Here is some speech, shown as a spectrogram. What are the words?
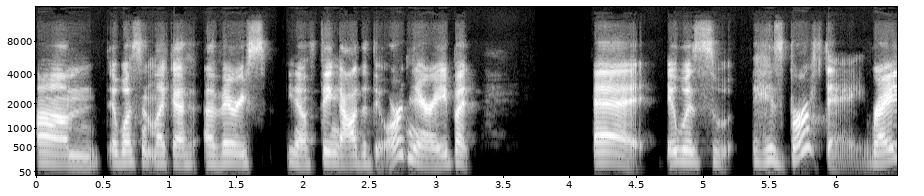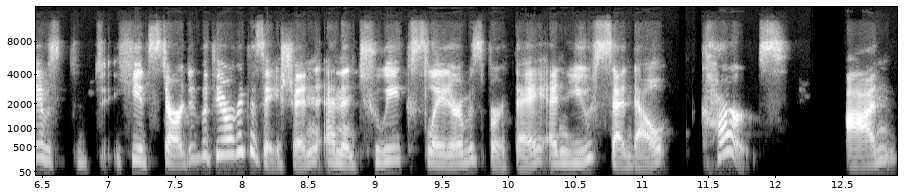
um it wasn't like a, a very you know thing out of the ordinary but uh it was his birthday right it was he had started with the organization and then two weeks later it was birthday and you send out cards on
